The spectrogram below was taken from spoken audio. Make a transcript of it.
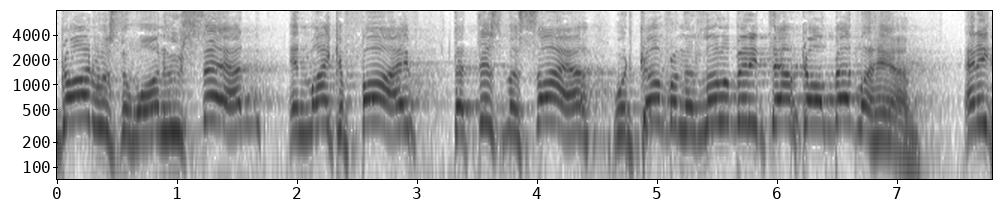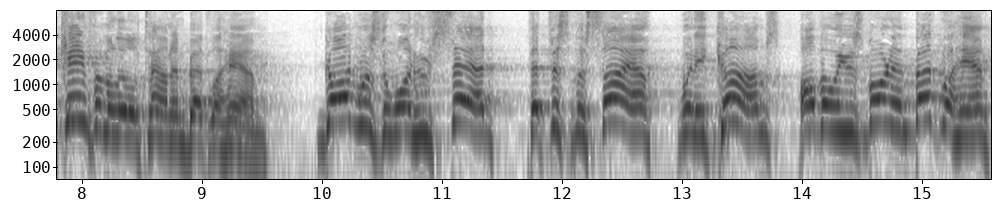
God was the one who said in Micah 5 that this Messiah would come from the little bitty town called Bethlehem. And he came from a little town in Bethlehem. God was the one who said that this Messiah, when he comes, although he was born in Bethlehem,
